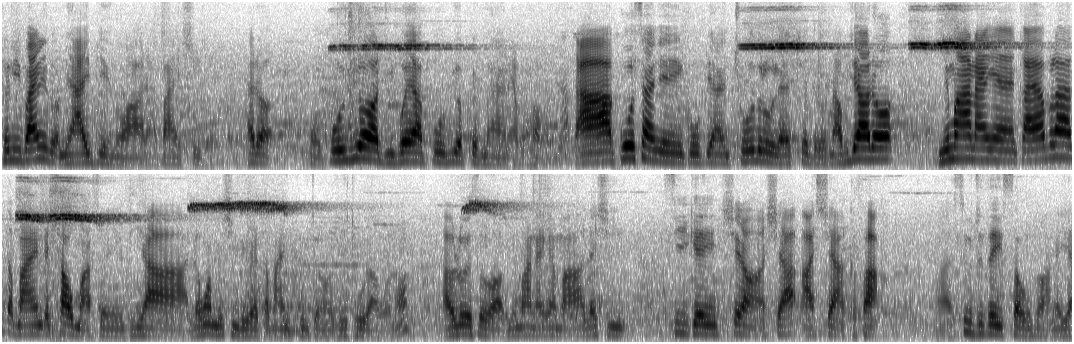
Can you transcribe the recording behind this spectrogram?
20ပိုင်းလေးဆိုအများကြီးပြင်သွားတာအပိုင်းရှိတယ်အဲ့တော့ဟိုပို့ပြီးတော့ဒီဘွဲကပို့ပြီးတော့ပြင်ပန်းရတယ်ပေါ့ဟုတ်ဒါကိုယ်ဆန့်ချိန်ကိုပြန်ချိုးသလိုလည်းဖြစ်သလိုနောက်ပြီးတော့မြန်မာနိုင်ငံကာယပလသမိုင်းတစ်လျှောက်မှာဆိုရင်ဒီဟာလုံးဝမရှိသေးတဲ့သမိုင်းတစ်ခုကျွန်တော်ရေးထိုးတာပေါ့နော်ဘာလို့လဲဆိုတော့မြန်မာနိုင်ငံမှာလက်ရှိစီကိန်းရှေ့တောင်အာရှအာရှကမ္ဘာအာ စုတသိပ်စုံဆိုတာနဲ့ရ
